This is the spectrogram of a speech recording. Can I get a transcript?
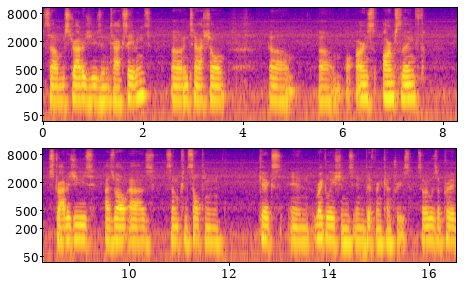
some strategies in tax savings, uh, international um, um, arms, arm's length strategies, as well as some consulting gigs in regulations in different countries. So it was a pretty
